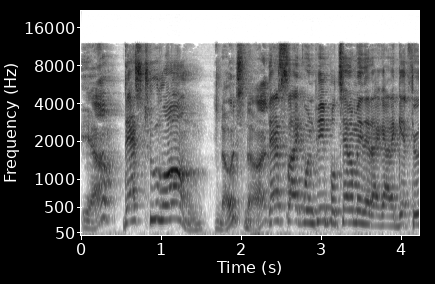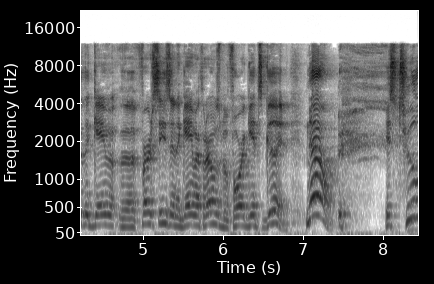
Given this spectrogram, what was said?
Yeah. That's too long. No, it's not. That's like when people tell me that I got to get through the game, the first season of Game of Thrones before it gets good. No, it's too long.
